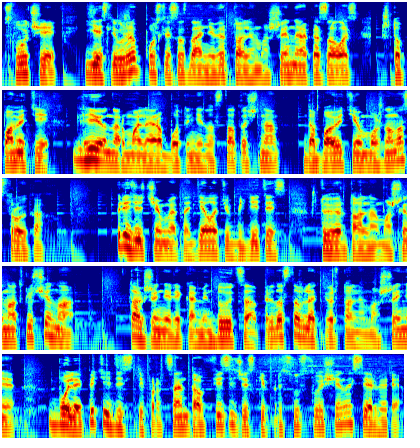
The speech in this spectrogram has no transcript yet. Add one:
В случае, если уже после создания виртуальной машины оказалось, что памяти для ее нормальной работы недостаточно, добавить ее можно в настройках. Прежде чем это делать, убедитесь, что виртуальная машина отключена также не рекомендуется предоставлять виртуальной машине более 50% физически присутствующей на сервере.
